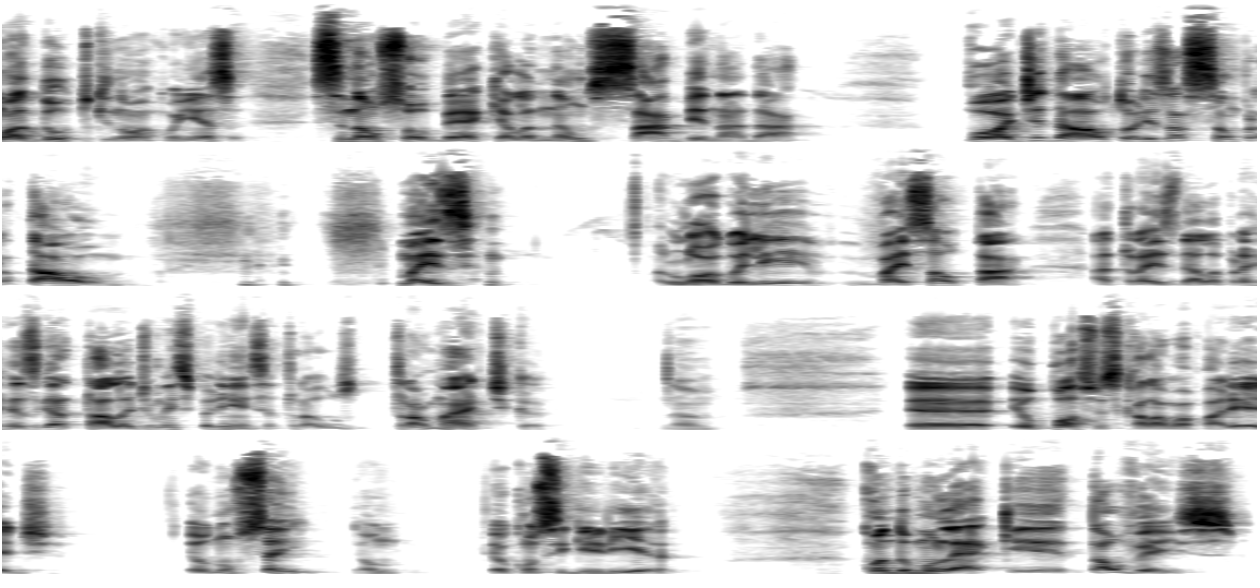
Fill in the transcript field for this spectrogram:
Um adulto que não a conheça, se não souber que ela não sabe nadar, pode dar autorização para tal. Mas logo ele vai saltar atrás dela para resgatá-la de uma experiência trau traumática. Né? É, eu posso escalar uma parede? Eu não sei. Eu, eu conseguiria? Quando moleque, talvez.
